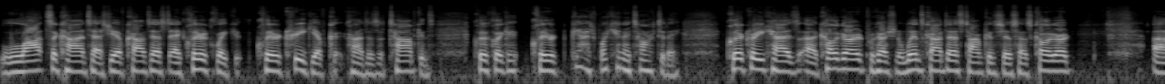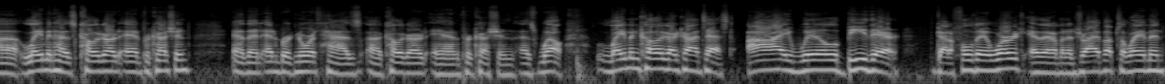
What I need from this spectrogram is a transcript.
lots of contests. You have contests at Clear Creek, Clear Creek. You have contests at Tompkins. Clear Creek, Clear. Gosh, why can't I talk today? Clear Creek has uh, color guard, percussion, and winds contest. Tompkins just has color guard. Uh, Lehman has color guard and percussion, and then Edinburg North has uh, color guard and percussion as well. Lehman color guard contest. I will be there. Got a full day of work, and then I'm going to drive up to Lehman,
